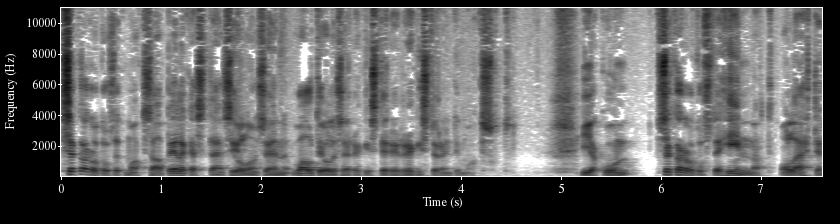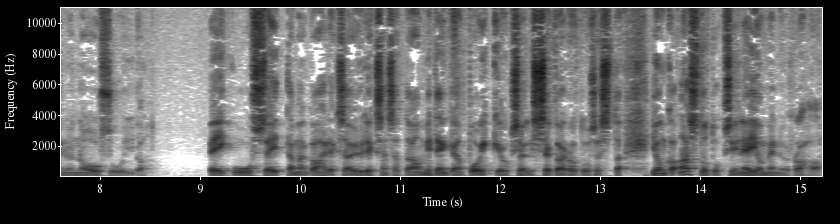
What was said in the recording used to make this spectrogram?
Sekarotukset maksaa pelkästään silloin sen valtiollisen rekisterin rekisteröintimaksut. Ja kun sekarotusten hinnat on lähtenyt nousuun jo, ei 6, 7, 8, 900 on mitenkään poikkeuksellista sekarotusesta, jonka astutuksiin ei ole mennyt rahaa.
